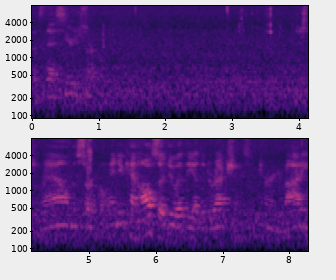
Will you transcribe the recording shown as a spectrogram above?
So it's this, here's your circle. Just around the circle. And you can also do it the other direction. So turn your body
